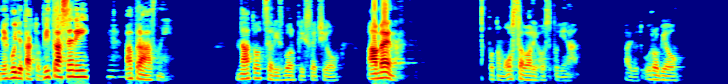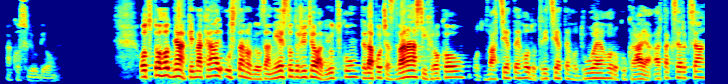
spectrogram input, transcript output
Nech bude takto vytrasený a prázdny. Na to celý zbor prisvedčil. Amen. Potom oslavali hospodina. A ľud urobil, ako slúbil. Od toho dňa, keď ma kráľ ustanovil za miesto držiteľa v Judsku, teda počas 12 rokov, od 20. do 32. roku kráľa Artaxerxa,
